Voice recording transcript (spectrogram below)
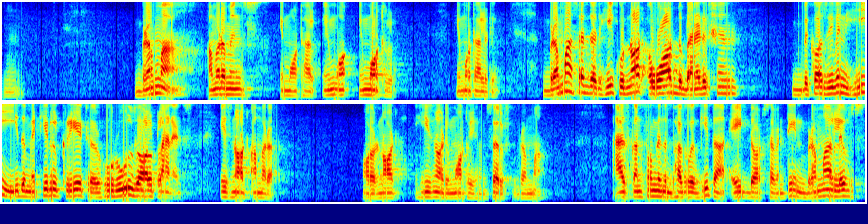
Hmm. Brahma, Amara means immortal, immo- immortal, immortality. Brahma said that he could not award the benediction because even he, the material creator who rules all planets, is not Amara or not, he is not immortal himself, Brahma. As confirmed in the Bhagavad Gita 8.17, Brahma lives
